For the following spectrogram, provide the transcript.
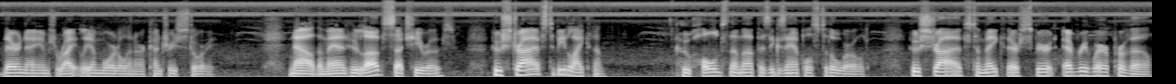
their names rightly immortal in our country's story. Now, the man who loves such heroes, who strives to be like them, who holds them up as examples to the world, who strives to make their spirit everywhere prevail,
